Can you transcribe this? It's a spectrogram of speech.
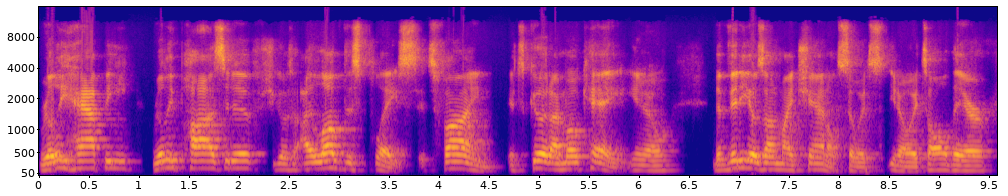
really happy, really positive. She goes, I love this place. It's fine. It's good. I'm okay. You know, the video's on my channel. So it's, you know, it's all there.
